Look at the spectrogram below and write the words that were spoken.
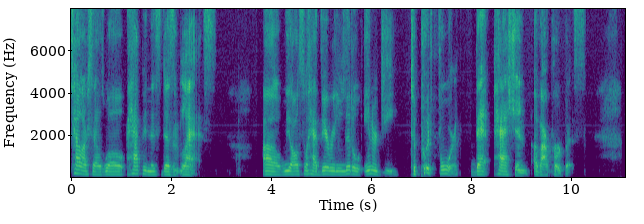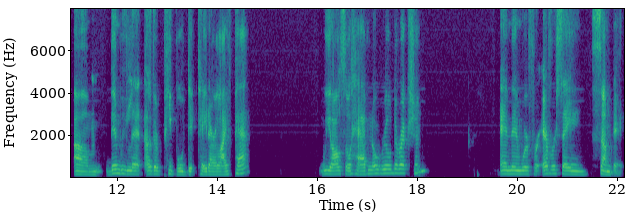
tell ourselves well happiness doesn't last. Uh, we also have very little energy to put forth that passion of our purpose. Um, then we let other people dictate our life path. We also have no real direction and then we're forever saying someday.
